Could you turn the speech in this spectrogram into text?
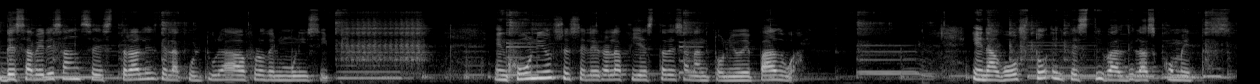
de saberes ancestrales de la cultura afro del municipio. En junio se celebra la fiesta de San Antonio de Padua. En agosto el Festival de las Cometas.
